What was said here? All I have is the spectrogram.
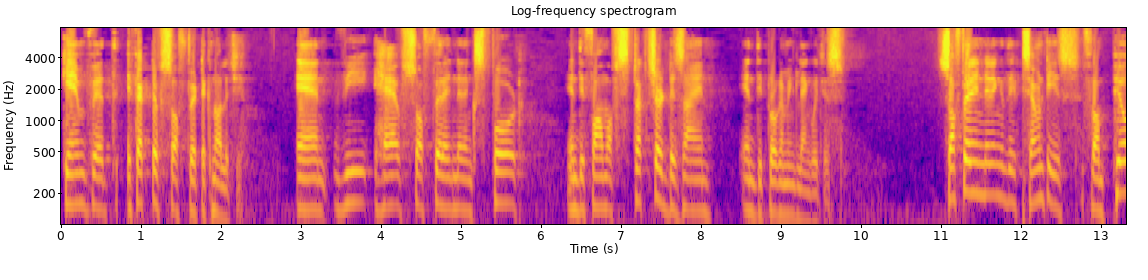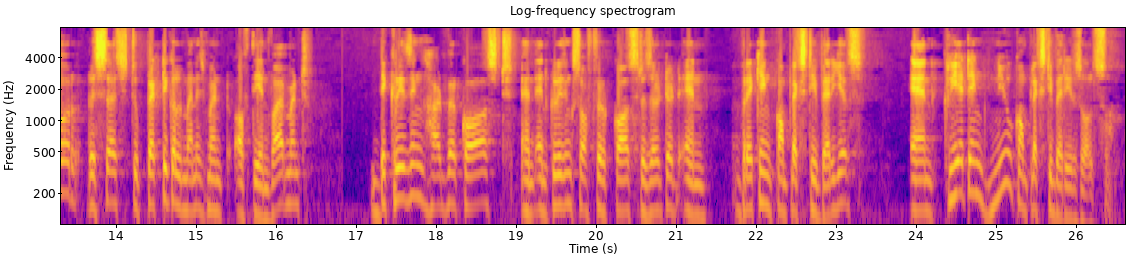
came with effective software technology, and we have software engineering support in the form of structured design in the programming languages. Software engineering in the 70s, from pure research to practical management of the environment, Decreasing hardware cost and increasing software cost resulted in breaking complexity barriers and creating new complexity barriers also.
